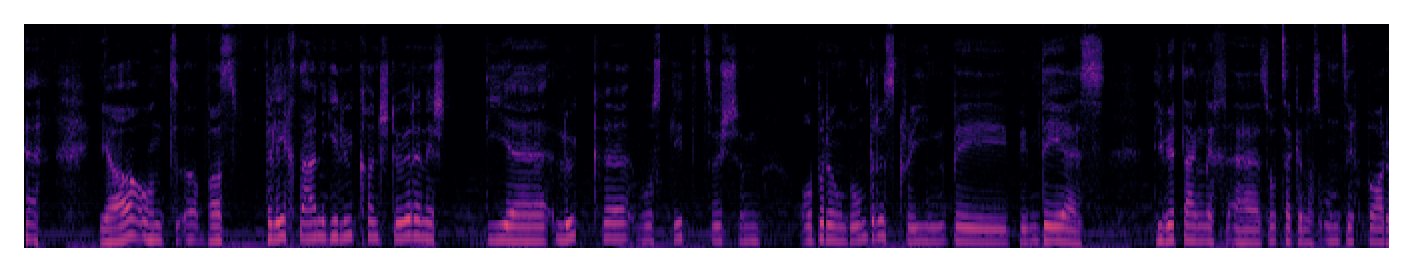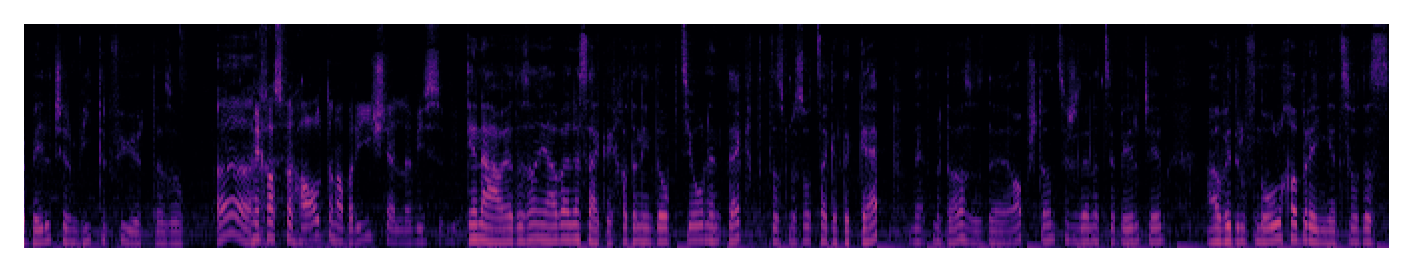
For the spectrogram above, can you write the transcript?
Ja, und äh, was vielleicht einige Leute können stören ist die äh, Lücke, die es gibt zwischen dem oberen und unteren Screen bei, beim DS. Die wird eigentlich äh, sozusagen als unsichtbarer Bildschirm weitergeführt. Also, ah, Man kann das Verhalten aber einstellen, wie's, wie genau, ja, das wollte ich auch sagen. Ich habe dann in der Option entdeckt, dass man sozusagen den Gap, nennt man das, also den Abstand zwischen diesen zwei Bildschirmen, auch wieder auf Null kann bringen, sodass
